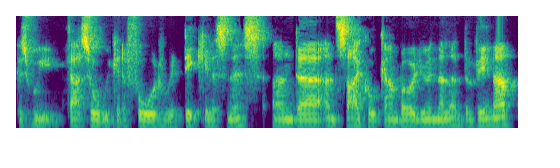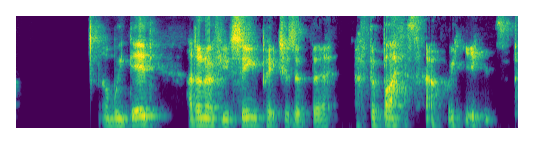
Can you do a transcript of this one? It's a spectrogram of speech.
because we that's all we could afford ridiculousness and uh, and cycle Cambodia in the and of Vietnam and we did I don't know if you've seen pictures of the of the bikes that we used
